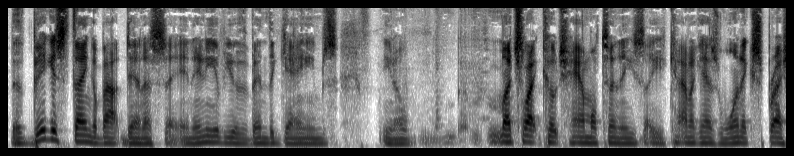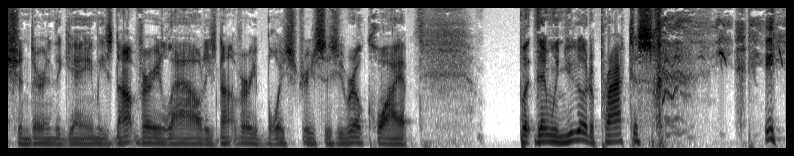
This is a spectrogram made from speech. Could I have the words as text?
The biggest thing about Dennis, and any of you have been to games, you know, much like Coach Hamilton, he's he kind of has one expression during the game. He's not very loud. He's not very boisterous. He's real quiet. But then when you go to practice, he,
